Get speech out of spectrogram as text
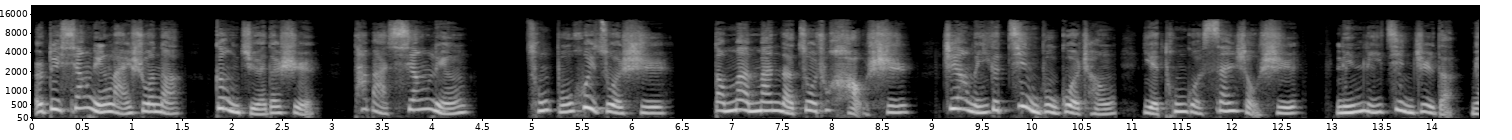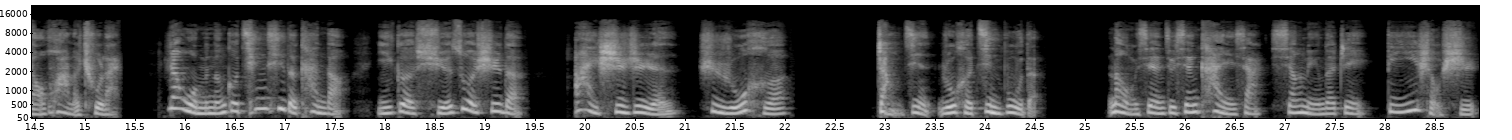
而对香菱来说呢，更觉得是她把香菱从不会作诗到慢慢的做出好诗这样的一个进步过程，也通过三首诗淋漓尽致的描画了出来，让我们能够清晰的看到一个学作诗的。爱诗之人是如何长进、如何进步的？那我们现在就先看一下香菱的这第一首诗。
